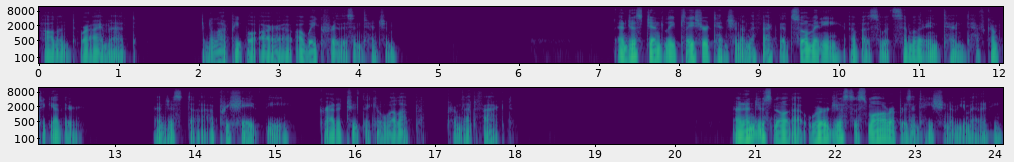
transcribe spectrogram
Holland, where I'm at. And a lot of people are uh, awake for this intention. And just gently place your attention on the fact that so many of us with similar intent have come together and just uh, appreciate the gratitude that can well up from that fact. And then just know that we're just a small representation of humanity.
